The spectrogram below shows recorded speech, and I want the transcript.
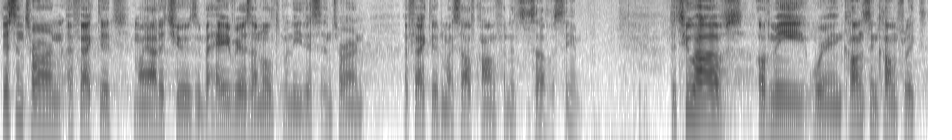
This in turn affected my attitudes and behaviours, and ultimately, this in turn affected my self confidence and self esteem. The two halves of me were in constant conflict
